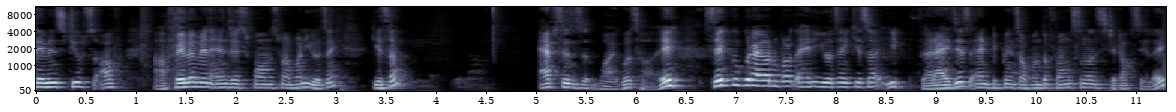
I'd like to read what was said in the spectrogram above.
सेभेन्स ट्युब्स अफ फेलोमेन एन्जोस्पम्समा पनि यो चाहिँ के छ? एब्सेन्स भएको छ है? सेपको कुरा गर्नु पर्दाखेरि यो चाहिँ के छ? It varies and depends upon the functional state of cell है?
